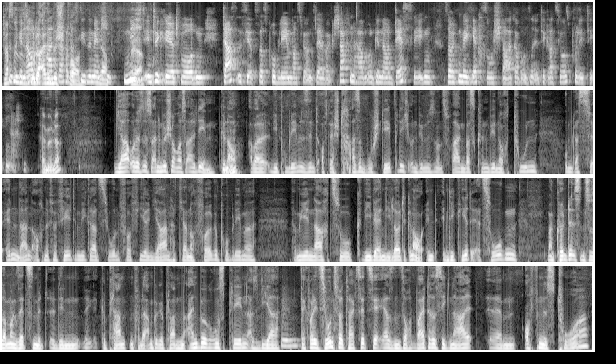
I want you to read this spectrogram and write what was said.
Das also genau die Tatsache, dass diese Menschen ja. nicht ja. integriert wurden, das ist jetzt das Problem, was wir uns selber geschaffen haben. Und genau deswegen sollten wir jetzt so stark auf unsere Integrationspolitiken achten. Herr Müller? Ja, oder es ist eine Mischung aus all dem, genau. Mhm. Aber die Probleme sind auf der Straße buchstäblich und wir müssen uns fragen, was können wir noch tun, um das zu ändern. Auch eine verfehlte Migration vor vielen Jahren hat ja noch Folgeprobleme Familiennachzug, wie werden die Leute genau integriert, erzogen. Man könnte es in Zusammenhang setzen mit den geplanten, von der Ampel geplanten Einbürgerungsplänen, also die ja, mhm. der Koalitionsvertrag setzt ja erst ein weiteres Signal, ähm, offenes Tor.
